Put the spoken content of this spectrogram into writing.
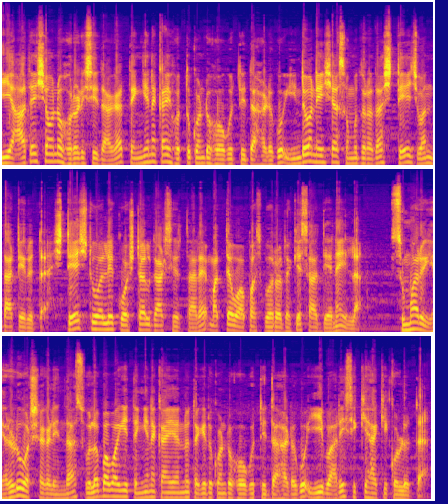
ಈ ಆದೇಶವನ್ನು ಹೊರಡಿಸಿದಾಗ ತೆಂಗಿನಕಾಯಿ ಹೊತ್ತುಕೊಂಡು ಹೋಗುತ್ತಿದ್ದ ಹಡಗು ಇಂಡೋನೇಷ್ಯಾ ಸಮುದ್ರದ ಸ್ಟೇಜ್ ಒನ್ ದಾಟಿರುತ್ತೆ. ಸ್ಟೇಜ್ ಟೂ ಅಲ್ಲಿ ಕೋಸ್ಟಲ್ ಗಾರ್ಡ್ಸ್ ಇರ್ತಾರೆ, ಮತ್ತೆ ವಾಪಸ್ ಬರೋದಕ್ಕೆ ಸಾಧ್ಯನೇ ಇಲ್ಲ. ಸುಮಾರು ಎರಡು ವರ್ಷಗಳಿಂದ ಸುಲಭವಾಗಿ ತೆಂಗಿನಕಾಯಿಯನ್ನು ತೆಗೆದುಕೊಂಡು ಹೋಗುತ್ತಿದ್ದ ಹಡಗು ಈ ಬಾರಿ ಸಿಕ್ಕಿಹಾಕಿಕೊಳ್ಳುತ್ತೆ.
